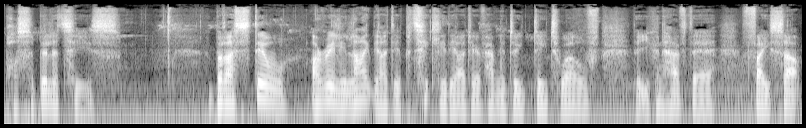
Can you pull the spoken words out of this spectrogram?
possibilities. But I still, I really like the idea, particularly the idea of having a D12 that you can have there face up.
